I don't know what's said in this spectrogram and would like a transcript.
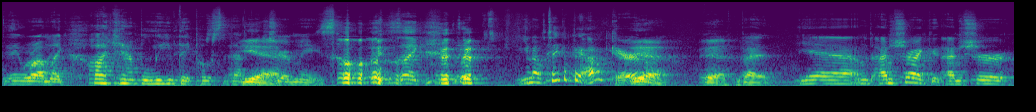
thing where I'm like, oh, I can't believe they posted that Yeah. picture of me. So it's like, it's like, you know, take a picture. I don't care. yeah. Yeah. But yeah, I'm, I'm sure I could. I'm sure.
